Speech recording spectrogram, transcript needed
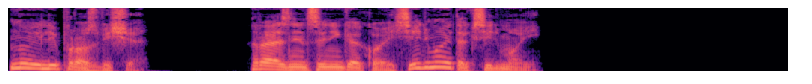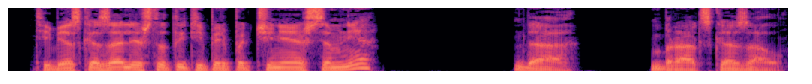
Ну или прозвище. Разницы никакой, седьмой так седьмой. Тебе сказали, что ты теперь подчиняешься мне? Да, брат сказал.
